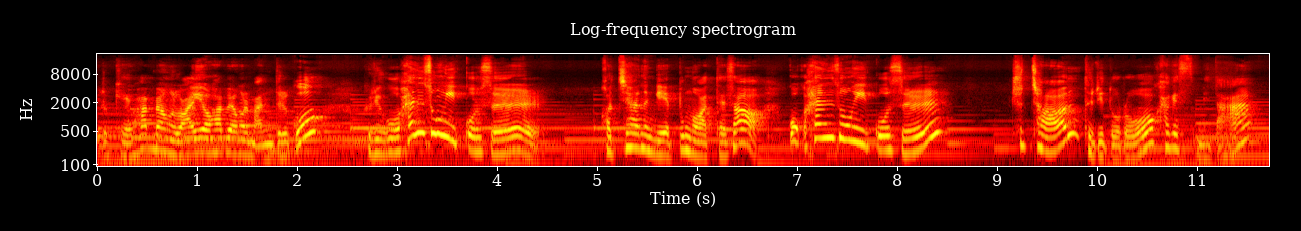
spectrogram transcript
이렇게 화병을, 와이어 화병을 만들고 그리고 한 송이 꽃을 거치하는 게 예쁜 것 같아서 꼭 한 송이 꽃을 추천드리도록 하겠습니다.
